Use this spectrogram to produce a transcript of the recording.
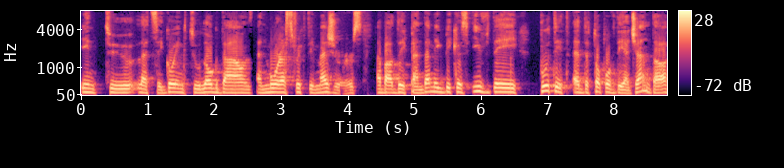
into, let's say, going to lockdowns and more restrictive measures about the pandemic, because if they put it at the top of the agenda,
